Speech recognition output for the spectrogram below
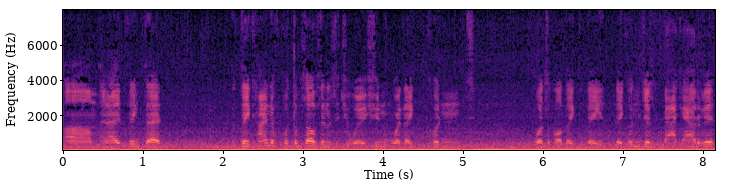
Um, and I think that they kind of put themselves in a situation where they couldn't, what's it called? They, they, they couldn't just back out of it.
